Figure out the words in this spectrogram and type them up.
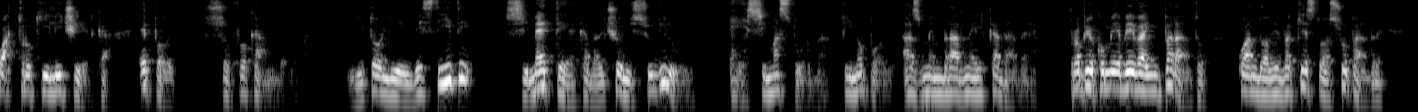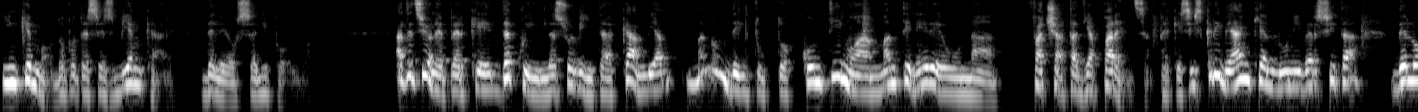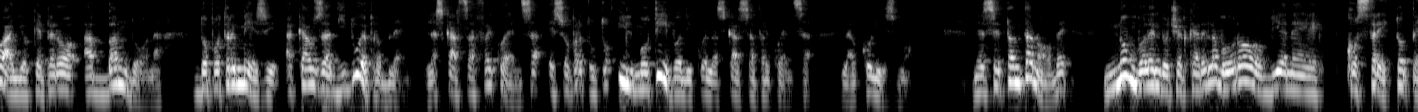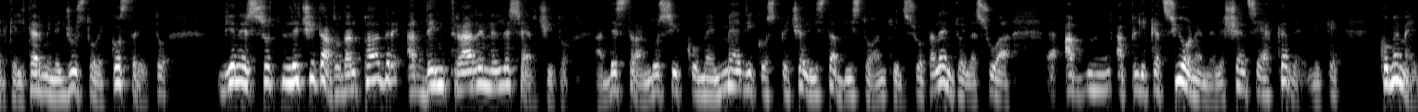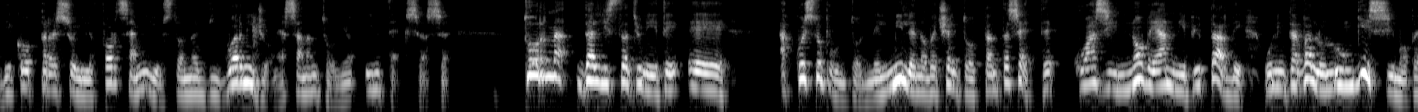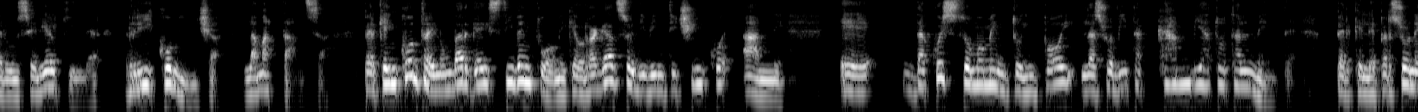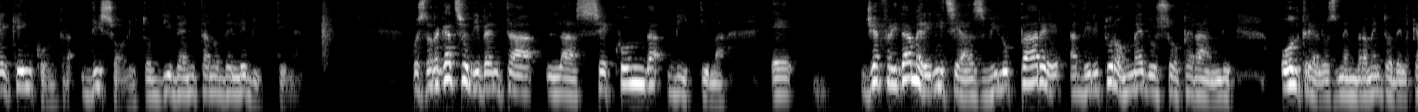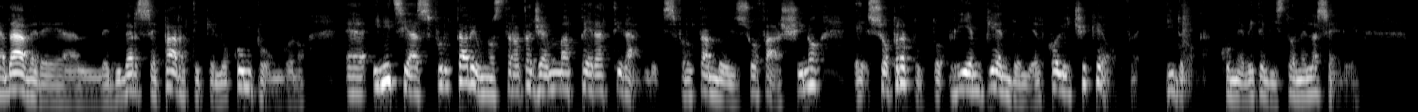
4 kg circa e poi soffocandolo. Gli toglie i vestiti, si mette a cavalcioni su di lui e si masturba fino poi a smembrarne il cadavere, proprio come aveva imparato quando aveva chiesto a suo padre in che modo potesse sbiancare delle ossa di pollo. Attenzione perché da qui la sua vita cambia, ma non del tutto, continua a mantenere una facciata di apparenza, perché si iscrive anche all'Università dell'Ohio che però abbandona dopo tre mesi a causa di due problemi, la scarsa frequenza e soprattutto il motivo di quella scarsa frequenza, l'alcolismo. Nel 79, non volendo cercare lavoro, viene costretto, perché il termine giusto è costretto, viene sollecitato dal padre ad entrare nell'esercito, addestrandosi come medico specialista, visto anche il suo talento e la sua eh, ab- applicazione nelle scienze accademiche, come medico presso il Fort Sam Houston di guarnigione a San Antonio, in Texas. Torna dagli Stati Uniti e a questo punto, nel 1987, quasi nove anni più tardi, un intervallo lunghissimo per un serial killer, ricomincia la mattanza perché incontra in un bar gay Steven Tuomi, che è un ragazzo di 25 anni e da questo momento in poi la sua vita cambia totalmente, perché le persone che incontra di solito diventano delle vittime. Questo ragazzo diventa la seconda vittima e Jeffrey Dahmer inizia a sviluppare addirittura un medus operandi, oltre allo smembramento del cadavere e alle diverse parti che lo compongono, eh, inizia a sfruttare uno stratagemma per attirarli, sfruttando il suo fascino e soprattutto riempiendo gli alcolici che offre di droga, come avete visto nella serie.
